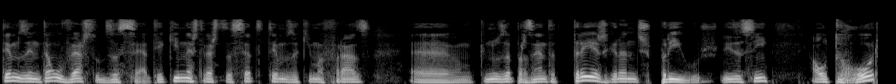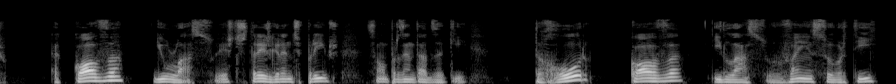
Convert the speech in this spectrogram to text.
Temos então o verso 17. E aqui neste verso 17 temos aqui uma frase uh, que nos apresenta três grandes perigos. Diz assim, ao terror, a cova e o laço. Estes três grandes perigos são apresentados aqui. Terror, cova e laço vêm sobre ti,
